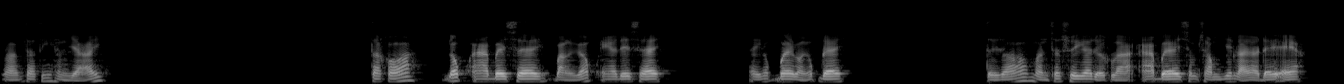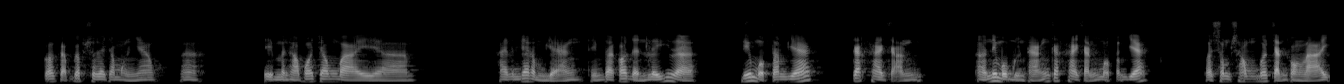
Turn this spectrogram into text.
Và chúng ta tiến hành giải. Ta có góc ABC bằng góc EDC hay góc B bằng góc D từ đó mình sẽ suy ra được là AB song song với lại là DE có cặp góc số trong bằng nhau à. thì mình học ở trong bài à, hai tam giác đồng dạng thì chúng ta có định lý là nếu một tam giác cắt hai cạnh à, nếu một đường thẳng cắt hai cạnh một tam giác và song song với cạnh còn lại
